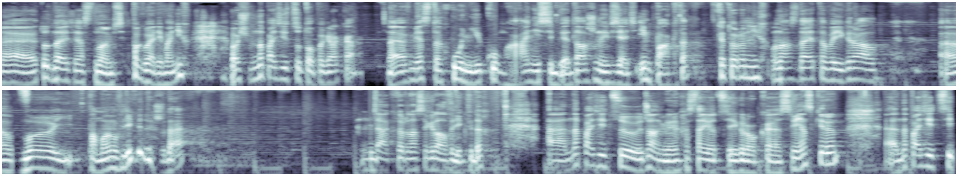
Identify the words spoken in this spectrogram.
Э, тут давайте остановимся, поговорим о них. В общем, на позицию топ-игрока э, вместо Huni и Kumo они себе должны взять Impact а, который у них у нас до этого играл э, в, по-моему, в Ликвидах же, да? Да, который у нас играл в ликвидах. А, на позицию джанглера остается игрок э, Свенскерен. А, на позиции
